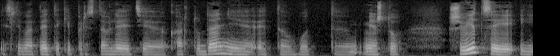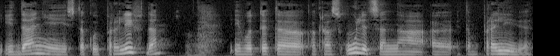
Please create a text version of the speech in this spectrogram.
если вы опять-таки представляете карту Дании, это вот э, между Швецией и, и Данией есть такой пролив, да? Ага. И вот это как раз улица на э, этом проливе,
